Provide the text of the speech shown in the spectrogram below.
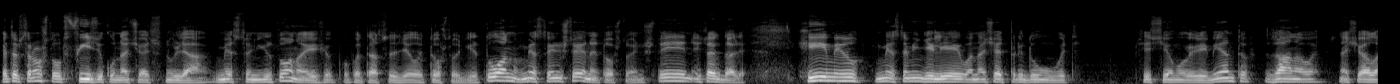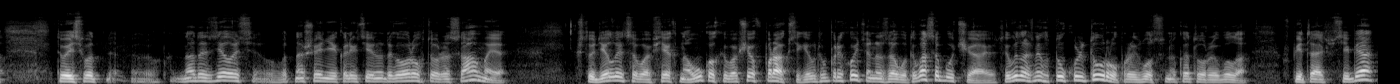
Это все равно, что вот физику начать с нуля. Вместо Ньютона еще попытаться сделать то, что Ньютон, вместо Эйнштейна то, что Эйнштейн и так далее. Химию вместо Менделеева начать придумывать систему элементов заново сначала. То есть вот э, надо сделать в отношении коллективных договоров то же самое – что делается во всех науках и вообще в практике. Вот вы приходите на завод, и вас обучают, и вы должны ту культуру производственную, которая была, впитать в себя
